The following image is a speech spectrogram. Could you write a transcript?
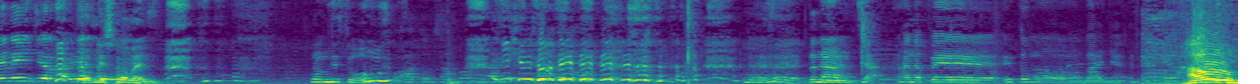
Manager Pak From this moment. From this moment. Tenang, Cak. Hanape itu mau banyak. Halo,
